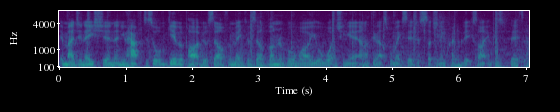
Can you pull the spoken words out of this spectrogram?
imagination, and you have to sort of give a part of yourself and make yourself vulnerable while you're watching it. And I think that's what makes it just such an incredibly exciting piece of theatre.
